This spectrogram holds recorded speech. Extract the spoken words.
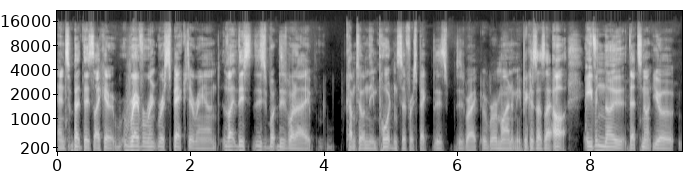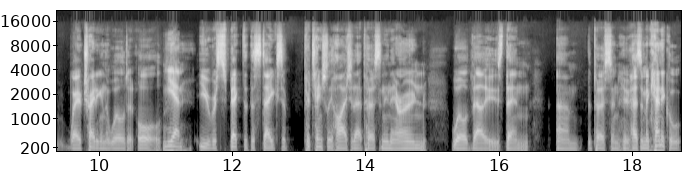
And but there's like a reverent respect around like this. This is what this is what I come to on the importance of respect. This, this is what it reminded me because I was like, oh, even though that's not your way of trading in the world at all, yeah you respect that the stakes are potentially higher to that person in their own world values than um, the person who has a mechanical,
